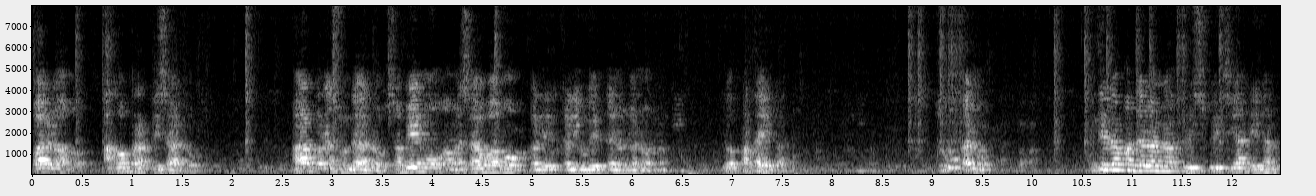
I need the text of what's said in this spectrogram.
Paano ako? Ako praktisado. Ka ng sundalo. Sabihin mo, ang asawa mo, kali kaliwit na gano'n. Diba, patay ka. Subukan mo. Hindi na madala ng free speech yan, eh. ha?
